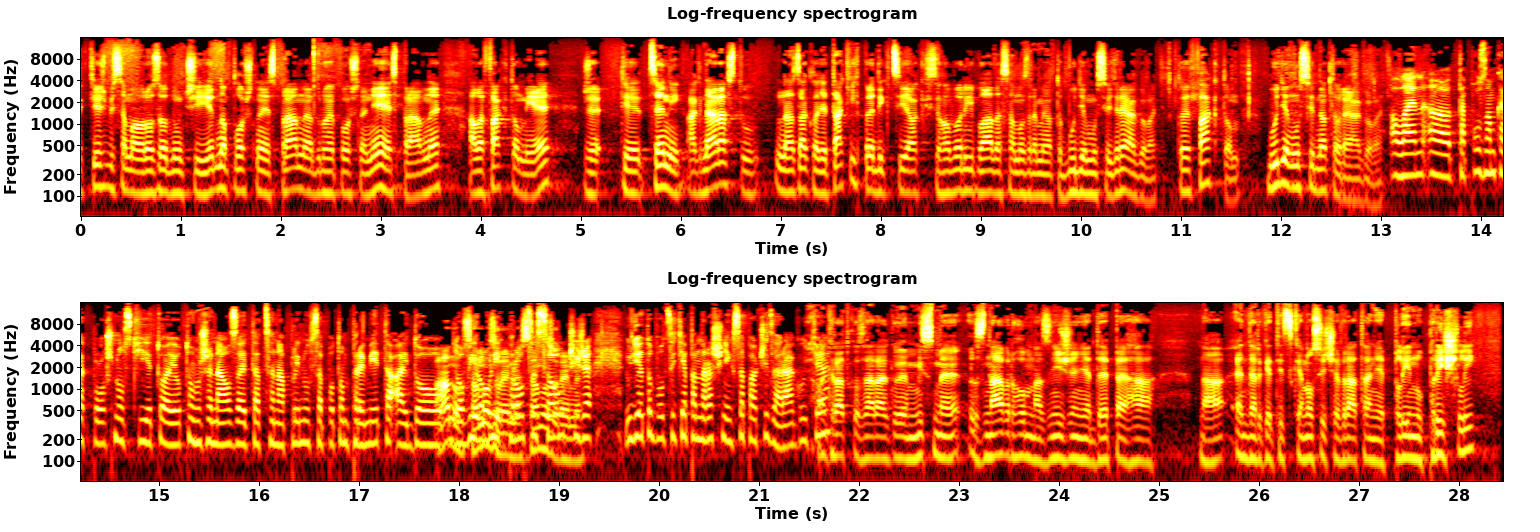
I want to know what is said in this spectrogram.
tak tiež by sa mal rozhodnúť, či jedno plošné je správne a druhé plošné nie je správne, ale faktom je, že tie ceny, ak narastú na základe takých predikcií, ako si hovorí, vláda samozrejme na to bude musieť reagovať. To je faktom. Bude musieť na to reagovať. Len uh, tá poznámka k plošnosti je to aj o tom, že naozaj tá cena plynu sa potom premieta aj do, Áno, do výrobných procesov. Samozrejme. Čiže ľudia to pocítia. Pán Raši, nech sa páči, zareagujte. A krátko zareagujem. My sme s návrhom na zníženie DPH na energetické nosiče vrátanie plynu prišli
